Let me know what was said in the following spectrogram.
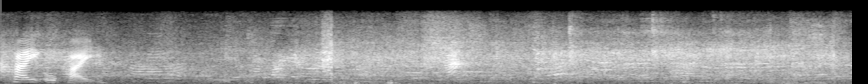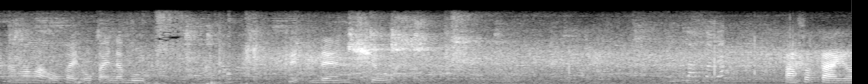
ukay-ukay. Ang mga ukay-ukay na boots. It then shoes. Pasok tayo.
